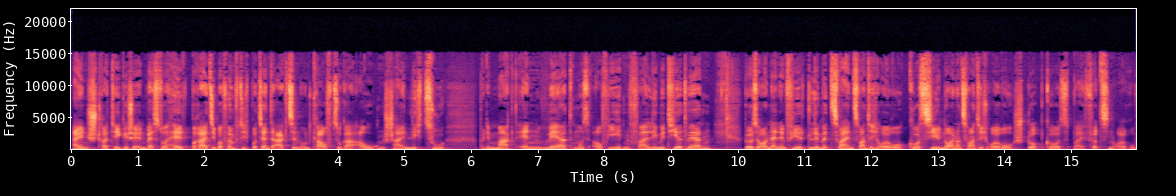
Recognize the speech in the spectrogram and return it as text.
ein strategischer Investor hält bereits über 50 Prozent der Aktien und kauft sogar augenscheinlich zu. Bei dem Marktendwert muss auf jeden Fall limitiert werden. Börse Online empfiehlt Limit 22 Euro, Kursziel 29 Euro, Stoppkurs bei 14,50 Euro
